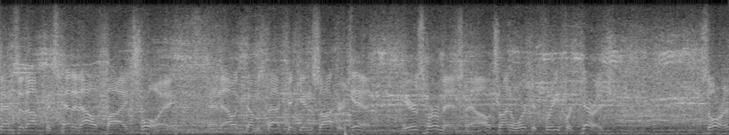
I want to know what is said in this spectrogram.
sends it up. It's headed out by Troy. And now it comes back kick in soccer. In. Here's Hirmez now trying to work it free for Karic. Zoran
